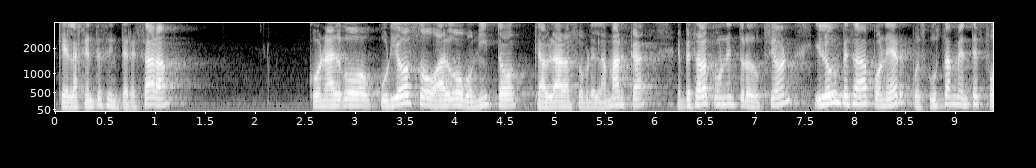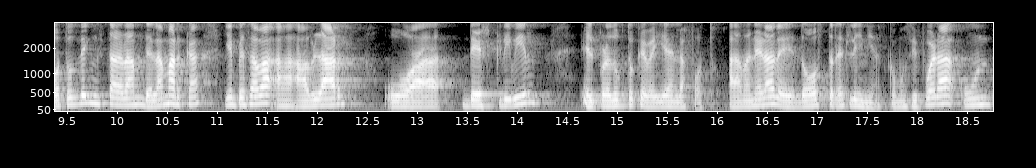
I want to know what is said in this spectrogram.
que la gente se interesara con algo curioso o algo bonito que hablara sobre la marca. Empezaba con una introducción y luego empezaba a poner pues justamente fotos de Instagram de la marca y empezaba a hablar o a describir el producto que veía en la foto, a manera de dos, tres líneas, como si fuera un,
